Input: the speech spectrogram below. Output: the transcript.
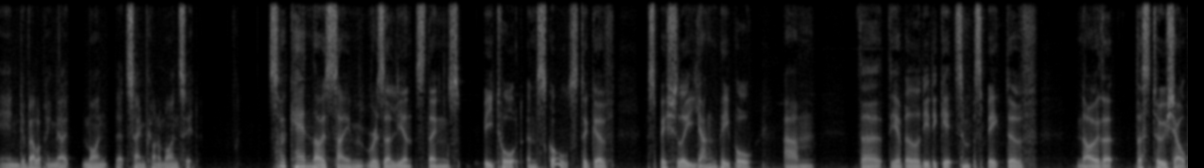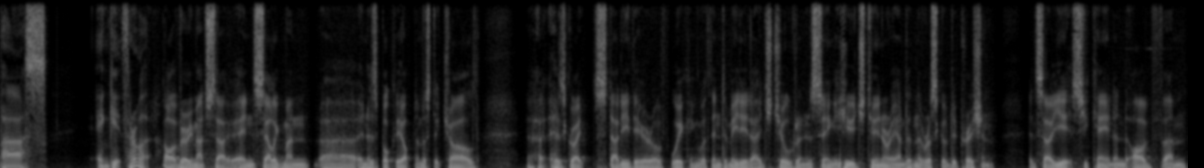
and developing that mind, that same kind of mindset. So can those same resilience things be taught in schools to give, especially young people, um, the the ability to get some perspective, know that this too shall pass, and get through it. Oh, very much so. And Seligman, uh, in his book, The Optimistic Child, uh, great study there of working with intermediate age children and seeing a huge turnaround in the risk of depression. And so, yes, you can. And I've um,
